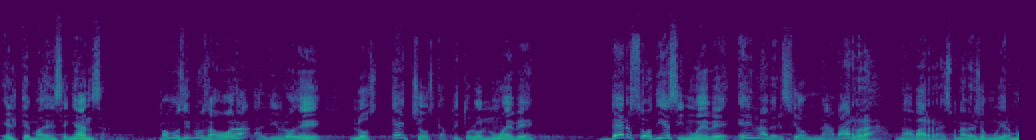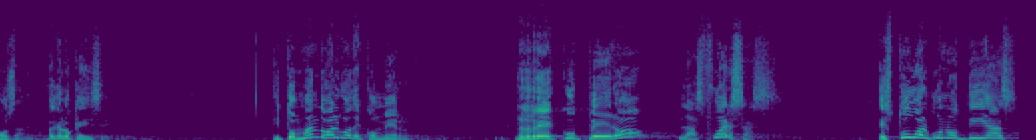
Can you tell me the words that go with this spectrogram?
el tema de enseñanza. Vamos a irnos ahora al libro de los Hechos, capítulo 9 verso 19 en la versión Navarra. Navarra, es una versión muy hermosa. Oiga lo que dice. Y tomando algo de comer, recuperó las fuerzas. Estuvo algunos días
